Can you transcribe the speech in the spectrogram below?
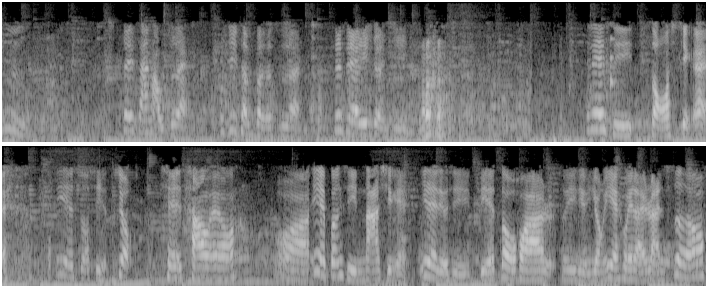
嗯，这一餐好吃哎，不计成本的吃哎。谢谢李卷鸡。这是素食诶，这个素食足切头的哦。哇，伊个本是蓝色的，伊个就是蝶豆花，所以就用伊个花来染色哦。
